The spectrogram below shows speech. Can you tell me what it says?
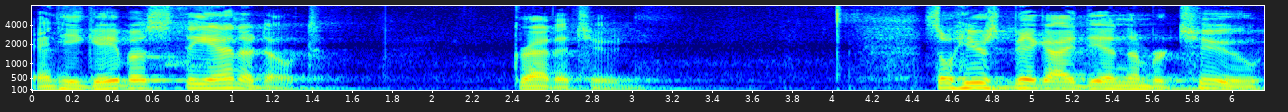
And He gave us the antidote gratitude. So here's big idea number two.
